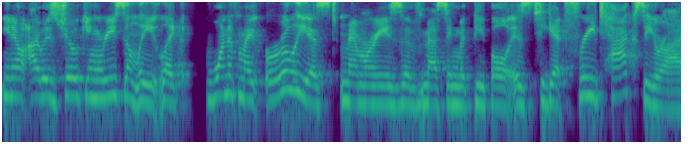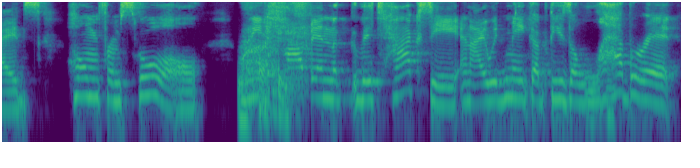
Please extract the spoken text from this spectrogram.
You know, I was joking recently, like one of my earliest memories of messing with people is to get free taxi rides home from school. We'd hop in the, the taxi and I would make up these elaborate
